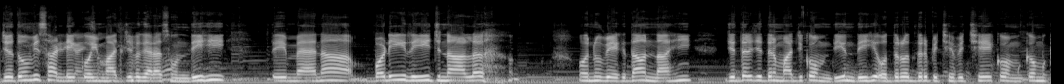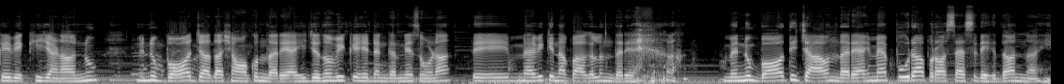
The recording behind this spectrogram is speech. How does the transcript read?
ਜਦੋਂ ਵੀ ਸਾਡੇ ਕੋਈ ਮੱਝ ਵਗੈਰਾ ਸੁਣਦੀ ਸੀ ਤੇ ਮੈਂ ਨਾ ਬੜੀ ਰੀਝ ਨਾਲ ਉਹਨੂੰ ਵੇਖਦਾ ਹੁੰਦਾ ਸੀ। ਜਿੱਧਰ ਜਿੱਧਰ ਮੱਝ ਘੁੰਮਦੀ ਹੁੰਦੀ ਸੀ ਉਧਰ ਉਧਰ ਪਿੱਛੇ ਪਿੱਛੇ ਘੁੰਮ ਘੁੰਮ ਕੇ ਵੇਖੀ ਜਾਣਾ ਉਹਨੂੰ। ਮੈਨੂੰ ਬਹੁਤ ਜ਼ਿਆਦਾ ਸ਼ੌਂਕ ਹੁੰਦਾ ਰਿਹਾ ਸੀ ਜਦੋਂ ਵੀ ਕਿਸੇ ਡੰਗਰ ਨੇ ਸੋਣਾ ਤੇ ਮੈਂ ਵੀ ਕਿੰਨਾ ਪਾਗਲ ਹੁੰਦਾ ਰਿਹਾ। ਮੈਨੂੰ ਬਹੁਤ ਹੀ ਚਾਹ ਹੁੰਦਾ ਰਿਹਾ ਸੀ ਮੈਂ ਪੂਰਾ ਪ੍ਰੋਸੈਸ ਦੇਖਦਾ ਹੁੰਦਾ ਸੀ।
